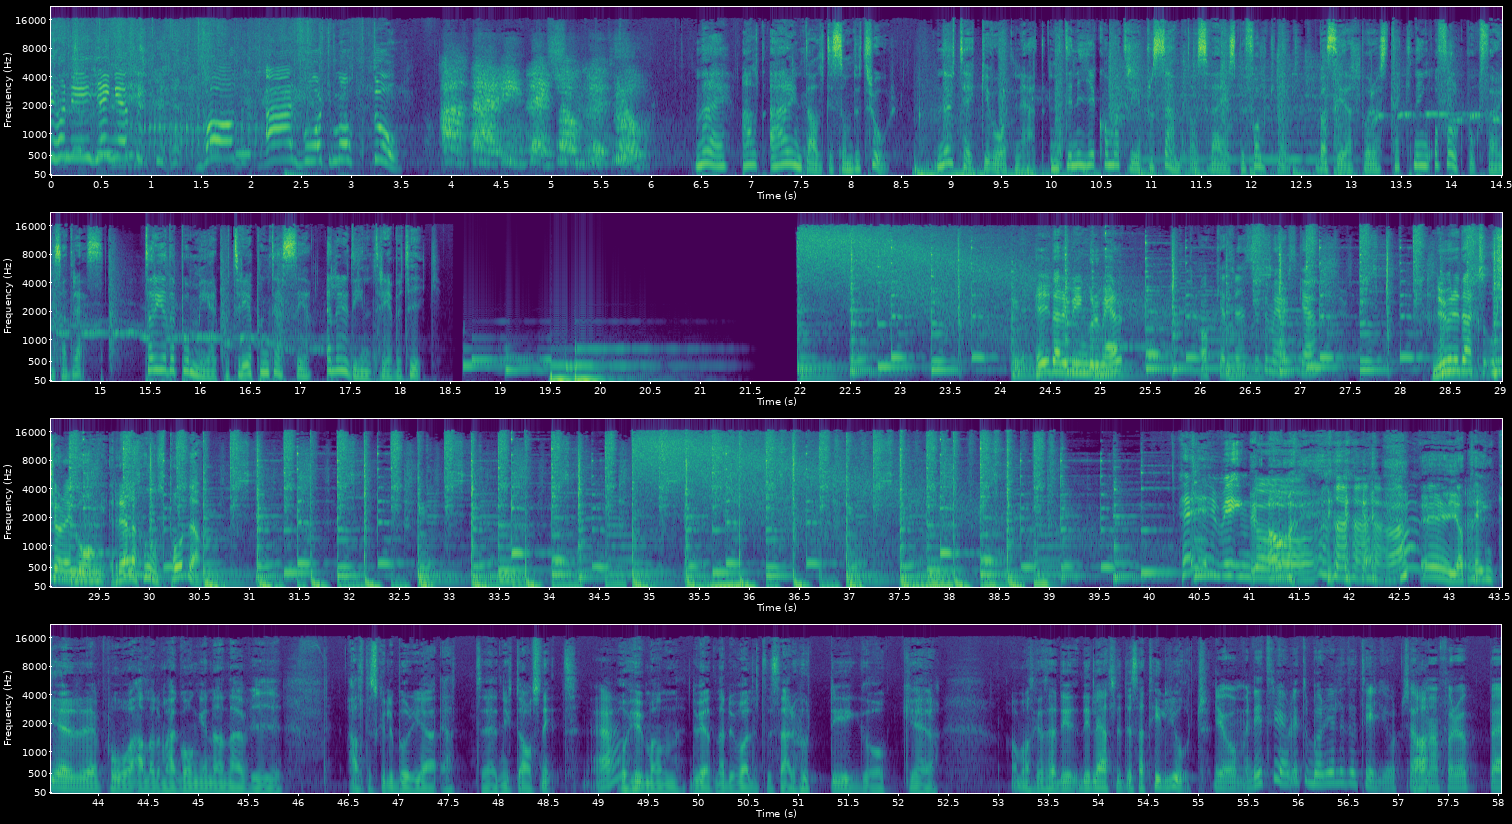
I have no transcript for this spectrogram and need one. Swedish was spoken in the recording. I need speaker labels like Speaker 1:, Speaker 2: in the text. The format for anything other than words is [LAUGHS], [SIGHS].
Speaker 1: Okej hörni, gänget! Vad är vårt motto?
Speaker 2: Nej, allt är inte alltid som du tror. Nu täcker vårt nät 99,3 procent av Sveriges befolkning baserat på röstteckning och folkbokföringsadress. Ta reda på mer på 3.se eller i din 3-butik.
Speaker 3: Hej, där är Bingo Rimér.
Speaker 4: Och Katrin Zytomierska.
Speaker 3: Nu är det dags att köra igång Relationspodden.
Speaker 4: Hej Bingo!
Speaker 3: Ja, [LAUGHS] Hej, jag tänker på alla de här gångerna när vi alltid skulle börja ett eh, nytt avsnitt.
Speaker 4: Ja.
Speaker 3: Och hur man, du vet, när du var lite så här hurtig och, eh, vad man ska säga, det, det lät lite så här tillgjort.
Speaker 4: Jo, men det är trevligt att börja lite tillgjort så
Speaker 3: Ja.
Speaker 4: att man får upp... Eh,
